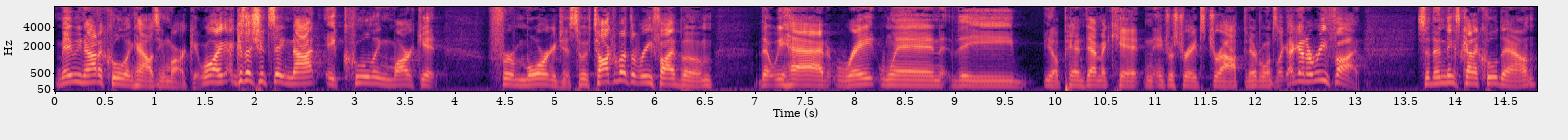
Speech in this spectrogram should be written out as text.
Maybe not a cooling housing market. Well, I guess I should say not a cooling market for mortgages. So we've talked about the refi boom that we had right when the you know pandemic hit and interest rates dropped and everyone's like I got a refi. So then things kind of cool down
